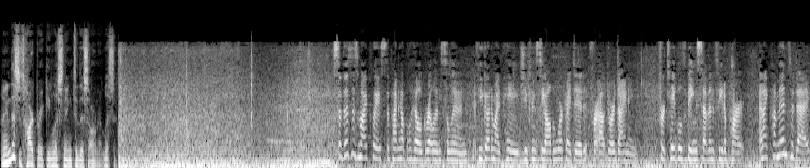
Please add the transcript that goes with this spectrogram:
I mean, this is heartbreaking listening to this owner. Listen. So this is my place, the Pineapple Hill Grill and Saloon. If you go to my page, you can see all the work I did for outdoor dining, for tables being seven feet apart. And I come in today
